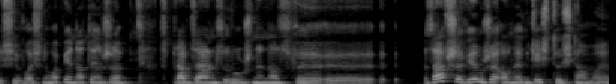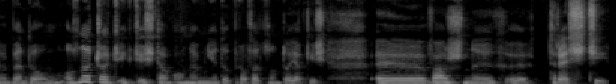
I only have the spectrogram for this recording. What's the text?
e, się właśnie łapię na tym, że sprawdzając różne nazwy, yy, zawsze wiem, że one gdzieś coś tam będą oznaczać i gdzieś tam one mnie doprowadzą do jakichś yy, ważnych yy, treści.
